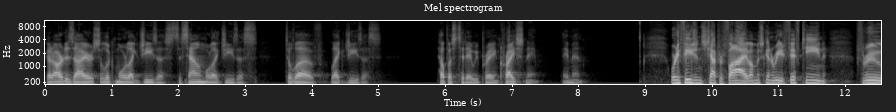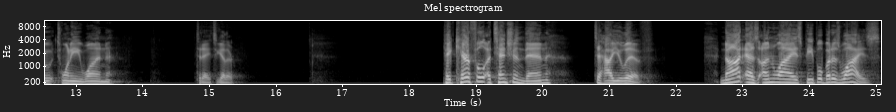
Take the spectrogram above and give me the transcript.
God, our desire is to look more like Jesus, to sound more like Jesus, to love like Jesus. Help us today, we pray, in Christ's name. Amen. We're in Ephesians chapter 5. I'm just going to read 15 through 21 today together. Pay careful attention then to how you live, not as unwise people, but as wise,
